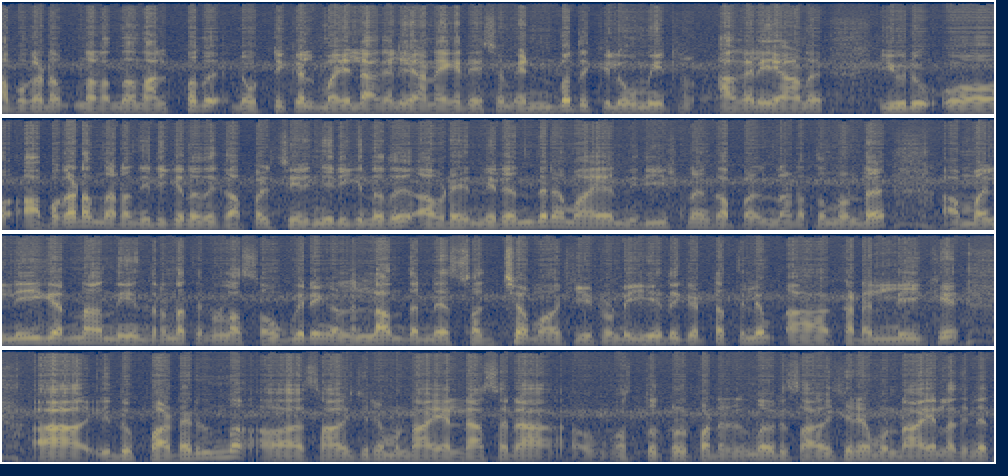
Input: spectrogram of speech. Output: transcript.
അപകടം നടന്ന നാൽപ്പത് നോട്ടിക്കൽ മൈൽ അകലെയാണ്. ഏകദേശം എൺപത് കിലോമീറ്റർ അകലെയാണ് ഈ ഒരു അപകടം നടന്നിരിക്കുന്നത്. കപ്പൽ ചെരിഞ്ഞിരിക്കുന്നത്. അവിടെ നിരന്തരമായ നിരീക്ഷണം കപ്പൽ നടത്തുന്നുണ്ട്. മലിനീകരണ നിയന്ത്രണത്തിനുള്ള സൗകര്യങ്ങളെല്ലാം തന്നെ സജ്ജമാക്കിയിട്ടുണ്ട്. ഏത് ഘട്ടത്തിലും കടലിലേക്ക് ഇത് പടരുന്ന സാഹചര്യമുണ്ടായാൽ ലാസന വസ്തുക്കൾ പടരുന്ന ഒരു സാഹചര്യം ഉണ്ടായാൽ അതിനെ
